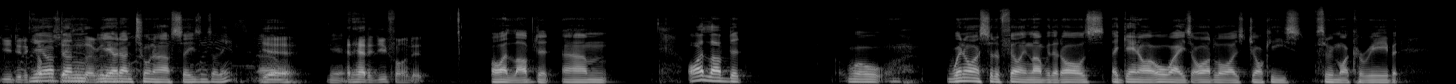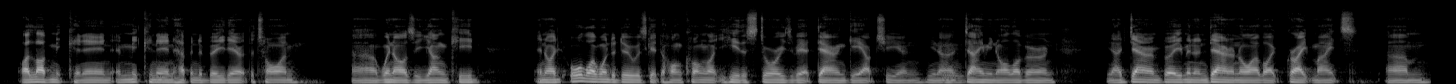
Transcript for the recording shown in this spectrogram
you did a couple Mm. Yeah, I've seasons done. Yeah, there. I've done two and a half seasons, I think. Um, yeah. yeah. And how did you find it? I loved it. Um, I loved it. Well, when I sort of fell in love with it, I was again. I always idolised jockeys through my career, but I love Mick Kinane, and Mick Kinane happened to be there at the time uh, when I was a young kid. And I all I wanted to do was get to Hong Kong. Like you hear the stories about Darren Gauci and you know Damien Oliver and you know Darren Beadman and Darren and I are like great mates. Um,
